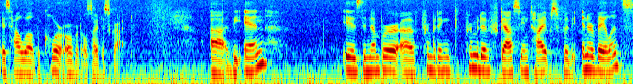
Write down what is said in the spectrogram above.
is how well the core orbitals are described. Uh, the N is the number of primitive, primitive Gaussian types for the inner valence,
